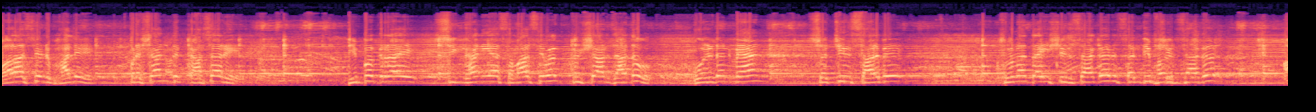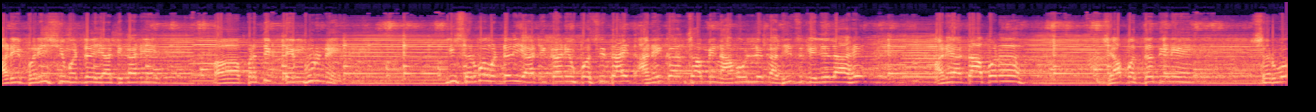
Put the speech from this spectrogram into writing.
बाळाशेठ भाले प्रशांत कासारे दीपक राय सिंघानिया समाजसेवक तुषार जाधव गोल्डन मॅन सचिन साळवे सोनाताई क्षीरसागर संदीप क्षीरसागर आणि बरीचशी मंडळी या ठिकाणी प्रतीक टेंभुर्णे ही सर्व मंडळी या ठिकाणी उपस्थित आहेत. अनेकांचा मी नामोल्लेख आधीच केलेला आहे. आणि आता आपण ज्या पद्धतीने सर्व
